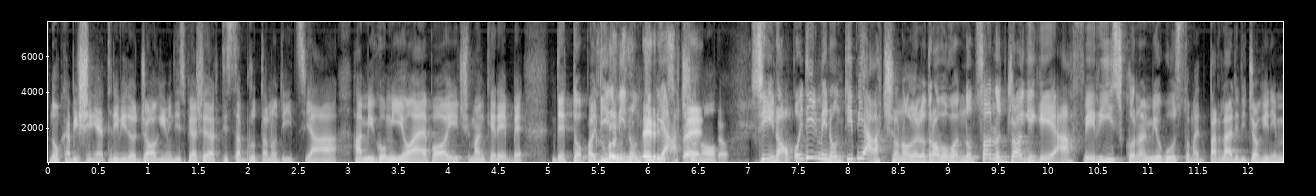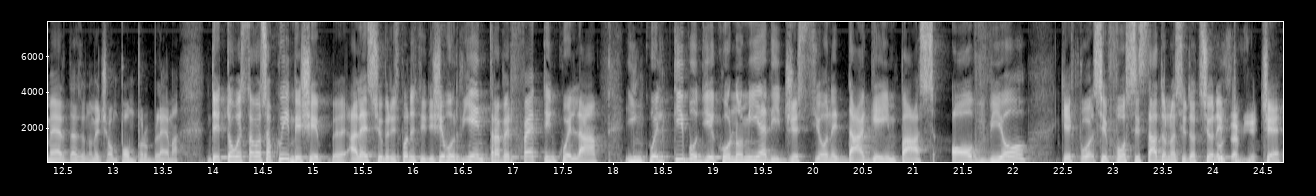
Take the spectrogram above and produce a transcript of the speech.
non capisci niente di videogiochi. Mi dispiace darti sta brutta notizia, amico mio. Eh, poi ci mancherebbe. Detto, puoi dirmi Con non ti piacciono? Sì, no, puoi dirmi non ti piacciono. Che lo trovo. Non sono giochi che afferiscono al mio gusto. Ma parlare di giochi di merda, secondo me c'è un po' un problema. Detto questa cosa qui, invece, eh, Alessio, per rispondere, ti dicevo, rientra perfetto in, quella, in quel tipo di economia di gestione da Game Pass. Ovvio che fo- se fosse stata una situazione, Scusami. cioè,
